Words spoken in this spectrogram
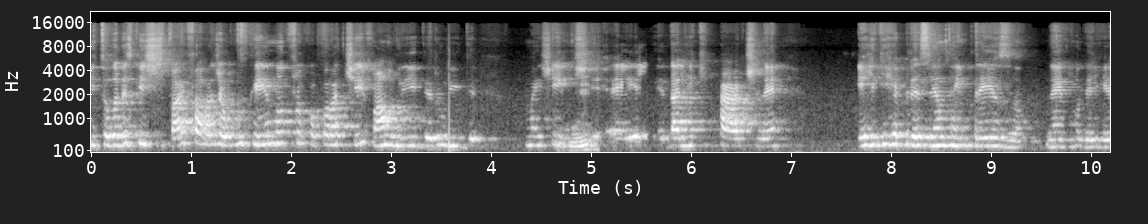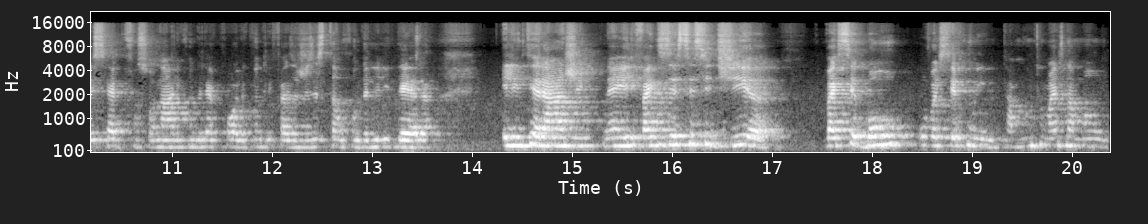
e toda vez que a gente vai falar de algum tema para o corporativo, ah, o líder, o líder. Mas, gente, uhum. é, ele, é dali que parte, né? Ele que representa a empresa, né? Quando ele recebe funcionário, quando ele acolhe, quando ele faz a gestão, quando ele lidera, ele interage, né? Ele vai dizer se esse dia vai ser bom ou vai ser ruim. Está muito mais na mão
